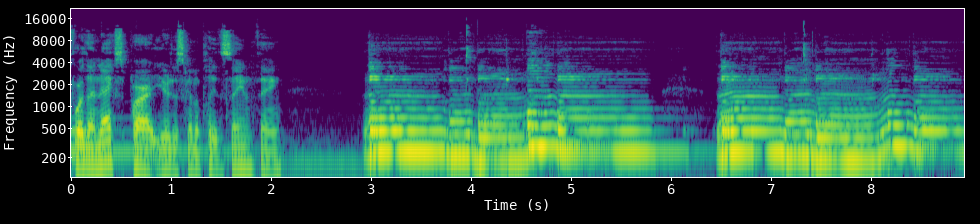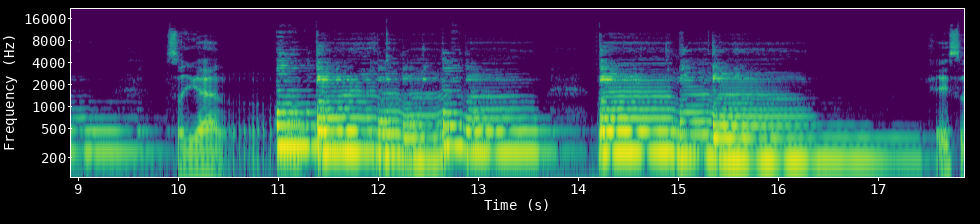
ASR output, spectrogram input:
for the next part you're just gonna play the same thing so you got okay, so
